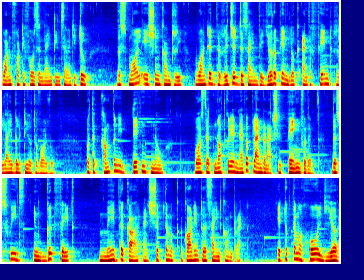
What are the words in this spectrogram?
144s in 1972. The small Asian country wanted the rigid design, the European look, and the famed reliability of the Volvo. What the company didn't know was that North Korea never planned on actually paying for them. The Swedes, in good faith, made the car and shipped them according to the signed contract. It took them a whole year,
